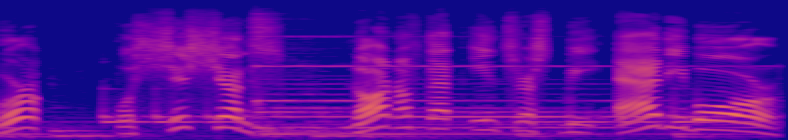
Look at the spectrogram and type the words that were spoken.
Work, positions, none of that interests me anymore.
